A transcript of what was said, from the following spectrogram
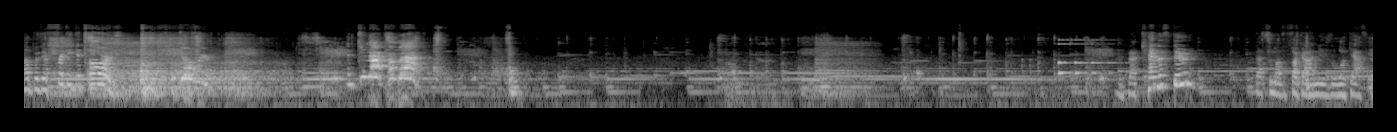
Up with your freaking guitars! Get over here! And do not come back! That Kenneth dude, that's the motherfucker I need to look after.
